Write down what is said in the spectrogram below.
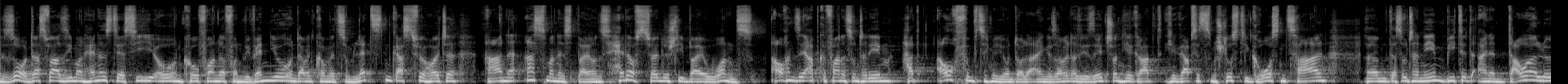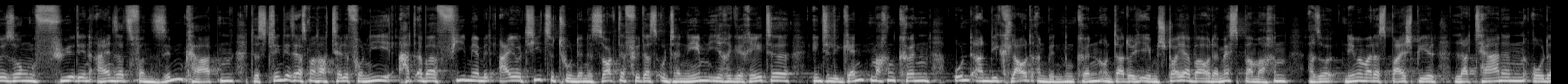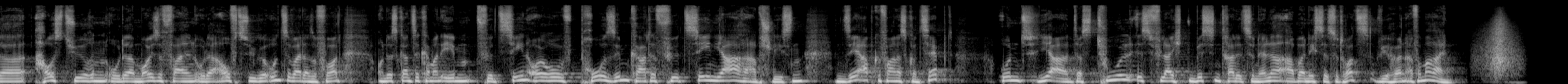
So, das war Simon Hennes, der CEO und Co-Founder von Vivendio. Und damit kommen wir zum letzten Gast für heute. Arne Assmann ist bei uns, Head of Strategy bei Once. Auch ein sehr abgefahrenes Unternehmen, hat auch 50 Millionen Dollar eingesammelt. Also ihr seht schon, hier, hier gab es jetzt zum Schluss die großen Zahlen. Ähm, das Unternehmen bietet eine Dauerlösung für den Einsatz von SIM-Karten. Das klingt jetzt erstmal nach Telefonie, hat aber viel mehr mit IoT zu tun, denn es sorgt dafür, dass Unternehmen ihre Geräte intelligent machen können und an die Cloud anbinden können und dadurch eben steuerbar oder messbar machen. Also nehmen wir mal das Beispiel Laternen oder Haustüren oder Mäusefallen oder Aufzüge und so weiter und so fort. Und das Ganze kann man eben für 10 Euro pro SIM-Karte für 10 Jahre abschließen. Ein sehr abgefahrenes Konzept. Und ja, das Tool ist vielleicht ein bisschen traditioneller, aber nichtsdestotrotz, wir hören einfach mal rein.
